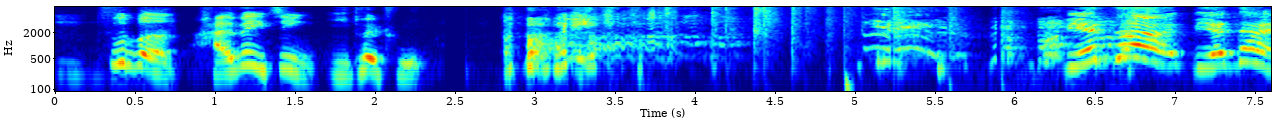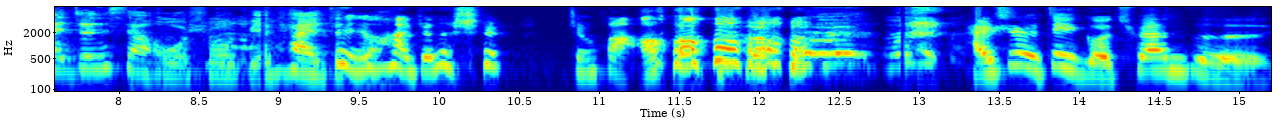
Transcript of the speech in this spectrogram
嗯，资本还未进，已退出。别太别太真相，我说别太真相。这句话真的是真话啊！还是这个圈子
